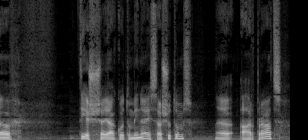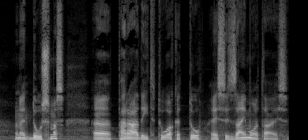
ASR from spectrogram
Uh, tieši šajā, ko tu minēji, sašutums, uh, ārprāts, mm -hmm. ne dusmas, uh, parādīt to, ka tu esi zaimotājs,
